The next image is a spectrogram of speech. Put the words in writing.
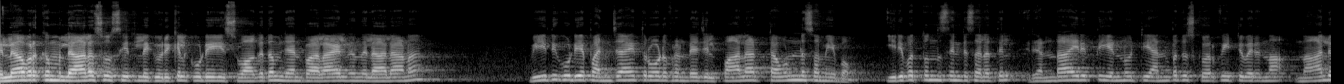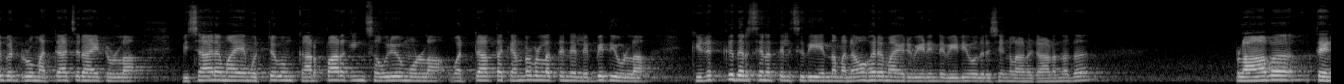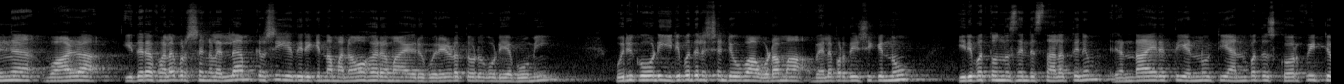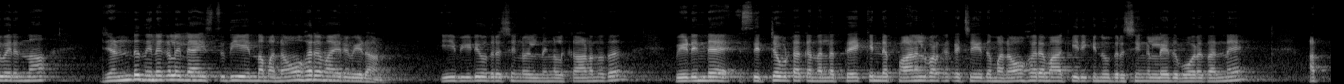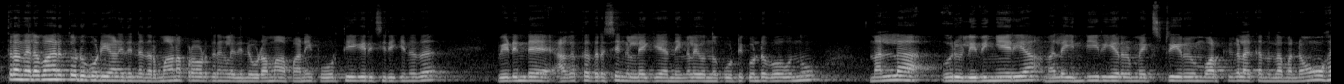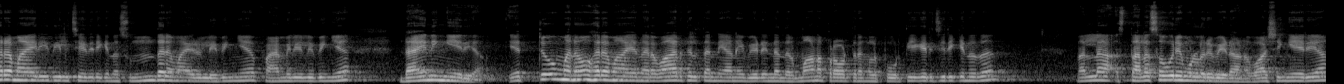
എല്ലാവർക്കും ലാൽ അസോസിയേറ്റിലേക്ക് ഒരിക്കൽ കൂടി സ്വാഗതം. ഞാൻ പാലായിൽ നിന്ന് ലാലാണ്. വീതി കൂടിയ പഞ്ചായത്ത് റോഡ് ഫ്രണ്ടേജിൽ പാലാ ടൗണിന് സമീപം ഇരുപത്തൊന്ന് സെന്റ് സ്ഥലത്തിൽ രണ്ടായിരത്തി എണ്ണൂറ്റി അൻപത് സ്ക്വയർ ഫീറ്റ് വരുന്ന നാല് ബെഡ്റൂം അറ്റാച്ച്ഡ് ആയിട്ടുള്ള വിശാലമായ മുറ്റവും കാർ പാർക്കിംഗ് സൗകര്യവുമുള്ള വറ്റാത്ത കിണർ വെള്ളത്തിന്റെ ലഭ്യതയുള്ള കിഴക്ക് ദർശനത്തിൽ സ്ഥിതി ചെയ്യുന്ന മനോഹരമായ ഒരു വീടിന്റെ വീഡിയോ ദൃശ്യങ്ങളാണ് കാണുന്നത്. പ്ലാവ് തെങ്ങ് വാഴ ഇതര ഫലവൃക്ഷങ്ങളെല്ലാം കൃഷി ചെയ്തിരിക്കുന്ന മനോഹരമായ ഒരു പുരയിടത്തോടു കൂടിയ ഭൂമി. ഒരു കോടി ഇരുപത് ലക്ഷം രൂപ ഉടമ വില പ്രതീക്ഷിക്കുന്നു. ഇരുപത്തൊന്ന് സെന്റ് സ്ഥലത്തിനും രണ്ടായിരത്തി എണ്ണൂറ്റി അൻപത് സ്ക്വയർ ഫീറ്റ് വരുന്ന രണ്ട് നിലകളിലായി സ്ഥിതി ചെയ്യുന്ന മനോഹരമായൊരു വീടാണ് ഈ വീഡിയോ ദൃശ്യങ്ങളിൽ നിങ്ങൾ കാണുന്നത്. വീടിന്റെ സിറ്റ് ഔട്ടൊക്കെ നല്ല തേക്കിന്റെ പാനൽ വർക്കൊക്കെ ചെയ്ത് മനോഹരമാക്കിയിരിക്കുന്നു ദൃശ്യങ്ങളിലേതുപോലെ തന്നെ. അത്ര നിലവാരത്തോടു കൂടിയാണ് ഇതിന്റെ നിർമ്മാണ പ്രവർത്തനങ്ങൾ ഇതിന്റെ ഉടമ പണി പൂർത്തീകരിച്ചിരിക്കുന്നത്. വീടിന്റെ അകത്ത ദൃശ്യങ്ങളിലേക്ക് നിങ്ങളെ ഒന്ന് കൂട്ടിക്കൊണ്ടുപോകുന്നു നല്ല ഒരു ലിവിങ് ഏരിയ നല്ല ഇന്റീരിയറും എക്സ്റ്റീരിയറും വർക്കുകളൊക്കെ നല്ല മനോഹരമായ രീതിയിൽ ചെയ്തിരിക്കുന്ന സുന്ദരമായ ഒരു living family living dining area. ഏറ്റവും മനോഹരമായ നിലവാരത്തിൽ തന്നെയാണ് ഈ വീടിന്റെ നിർമ്മാണ പ്രവർത്തനങ്ങൾ പൂർത്തീകരിച്ചിരിക്കുന്നത്. നല്ല സ്ഥല സൗകര്യമുള്ളൊരു വീടാണ്. വാഷിംഗ് ഏരിയ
